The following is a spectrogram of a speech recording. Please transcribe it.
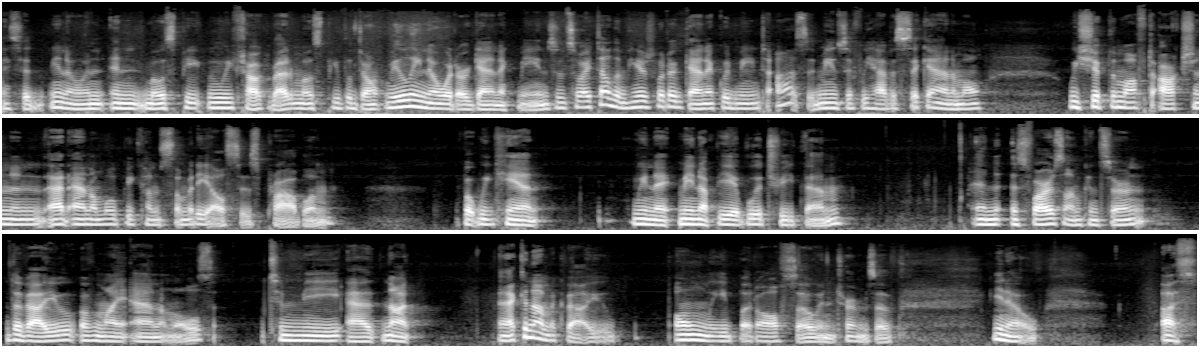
I said, you know, and, and most people, we've talked about it, most people don't really know what organic means. And so I tell them, here's what organic would mean to us. It means if we have a sick animal, we ship them off to auction and that animal becomes somebody else's problem. But we can't, we may not be able to treat them. And as far as I'm concerned, the value of my animals to me, as not an economic value only, but also in terms of, you know, us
